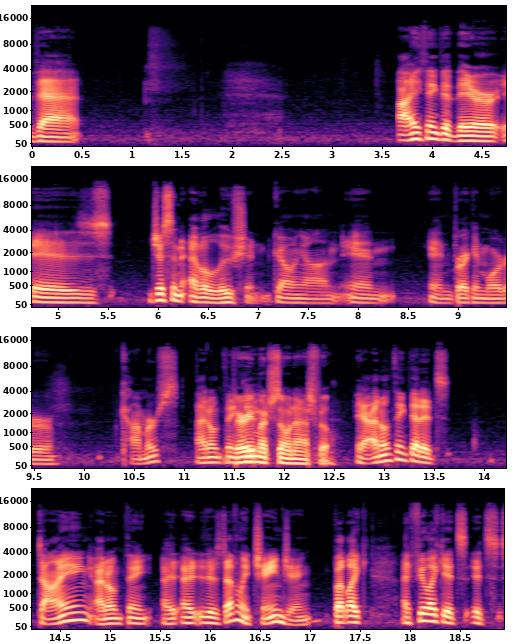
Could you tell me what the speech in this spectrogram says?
that I think that there is just an evolution going on in in brick and mortar commerce. I don't think very that- much so in asheville yeah, I don't think that it's dying. I don't think I, I, there's definitely changing, but like I feel like it's it's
